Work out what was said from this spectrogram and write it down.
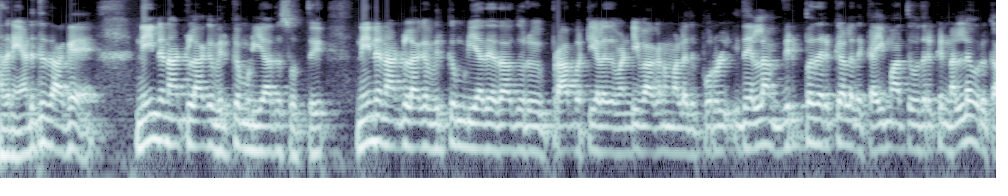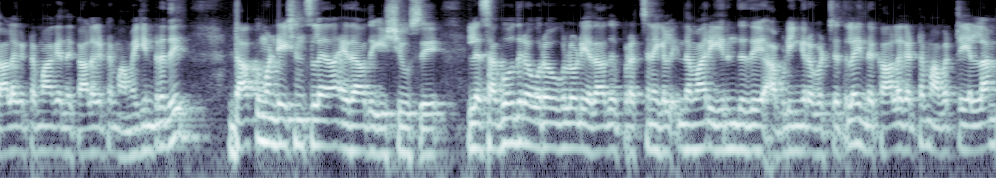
அதனை அடுத்ததாக நீண்ட நாட்களாக விற்க முடியாத சொத்து நீண்ட நாட்களாக விற்க முடியாத ஏதாவது ஒரு ப்ராப்பர்ட்டி அல்லது வண்டி வாகனம் அல்லது பொருள் இதெல்லாம் விற்பதற்கு அல்லது கைமாற்றுவதற்கு நல்ல ஒரு காலகட்டமாக இந்த காலகட்டம் அமைகின்றது. டாக்குமெண்டேஷன்ஸில் ஏதாவது இஷ்யூஸு இல்லை சகோதர உறவுகளோடு ஏதாவது பிரச்சனைகள் இந்த மாதிரி இருந்தது அப்படிங்கிற பட்சத்தில் இந்த காலகட்டம் அவற்றையெல்லாம்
